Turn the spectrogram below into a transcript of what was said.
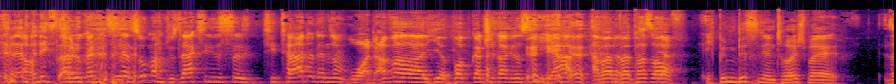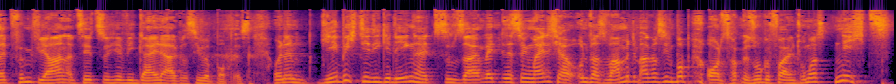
ändert ja nichts Aber du könntest es ja so machen, du sagst dieses äh, Zitat und dann so, boah, da war hier Bob ganz schön aggressiv. ja, aber, aber pass auf, Ja. ich bin ein bisschen enttäuscht, weil seit fünf Jahren erzählst du hier, wie geil der aggressive Bob ist. Und dann gebe ich dir die Gelegenheit zu sagen, deswegen meine ich ja, und was war mit dem aggressiven Bob? Oh, das hat mir so gefallen, Thomas. Nichts.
